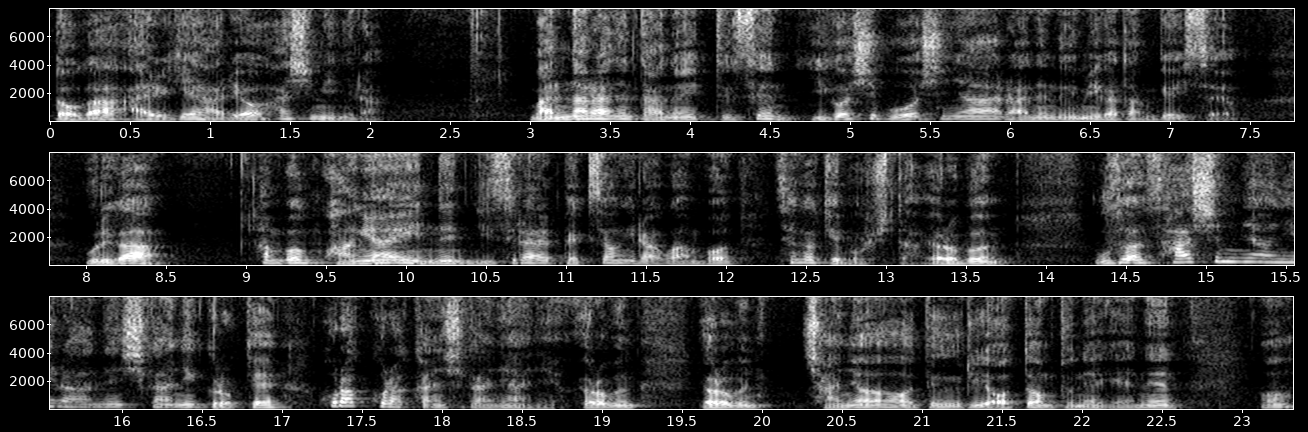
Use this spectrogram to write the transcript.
너가 알게 하려 하심이니라. 만나라는 단어의 뜻은 이것이 무엇이냐라는 의미가 담겨 있어요. 우리가 한번 광야에 있는 이스라엘 백성이라고 한번 생각해 봅시다. 여러분, 우선 40년이라는 시간이 그렇게 호락호락한 시간이 아니에요. 여러분, 여러분 자녀들이 어떤 분에게는 어?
